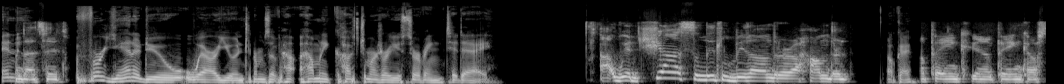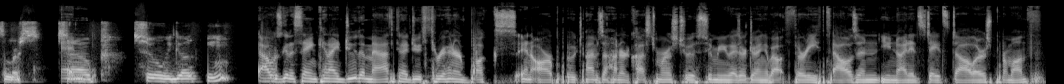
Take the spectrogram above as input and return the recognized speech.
and And that's it. for Yanado, where are you in terms of how, how many customers are you serving today? Uh, we're just a little bit under a hundred Okay. uh, paying uh, paying customers. So soon we go. Hmm? I was going to say, can I do the math? Can I do 300 bucks in ARPU times 100 customers to assume you guys are doing about 30,000 United States dollars per month?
